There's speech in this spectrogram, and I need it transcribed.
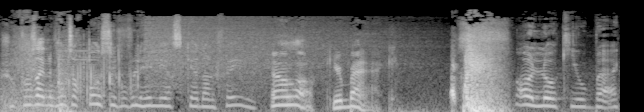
Je vous conseille de sur pause si vous voulez lire ce qu'il y a dans le film. Oh, look, you're back. Oh, look, you back.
